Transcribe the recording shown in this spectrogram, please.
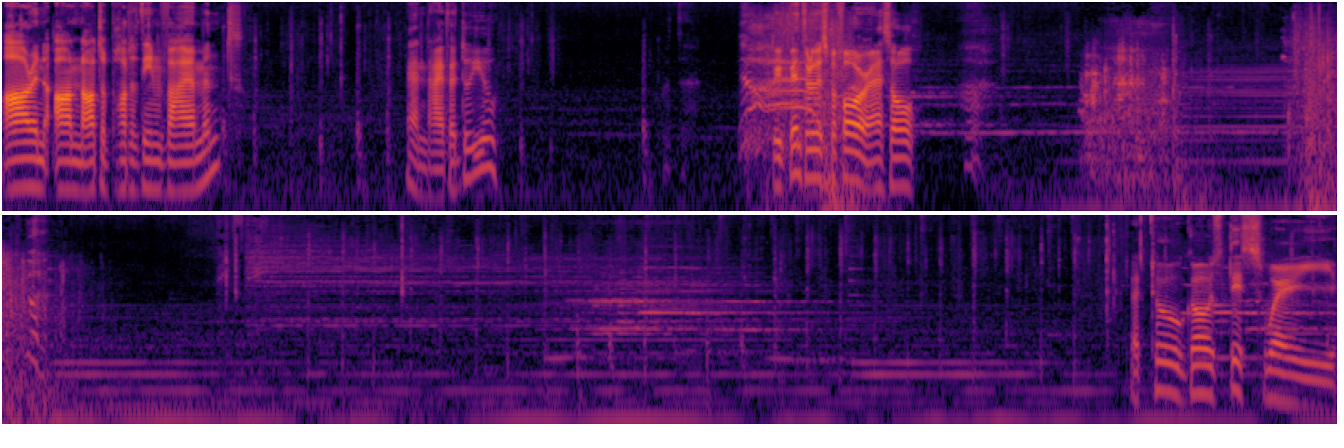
are and are not a part of the environment. And neither do you. We've been through this before, asshole. The two goes this way.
